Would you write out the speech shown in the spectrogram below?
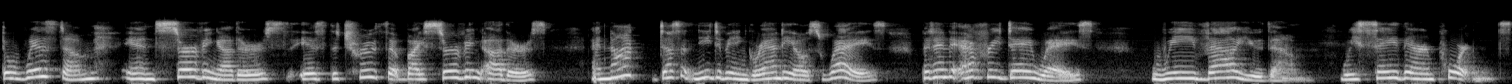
The wisdom in serving others is the truth that by serving others, and not doesn't need to be in grandiose ways, but in everyday ways, we value them. We say they're important.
